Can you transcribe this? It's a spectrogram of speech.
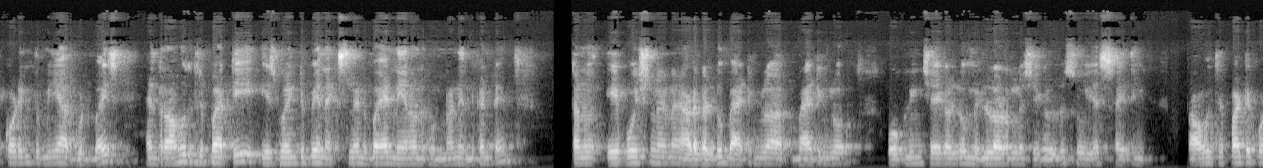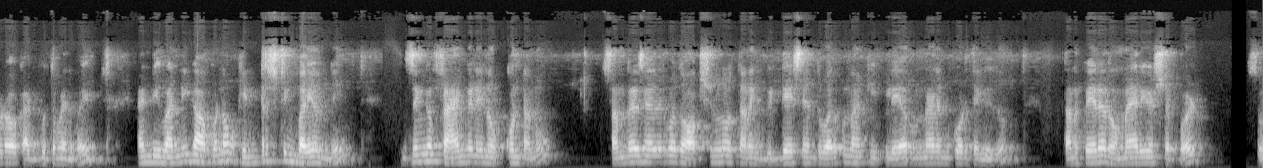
according to me our good buys and Rahul Tripathi is going to be an excellent buy అని నేను అనుకుంటున్నాను. ఎందుకంటే తను ఏ పొజిషన్లో అయినా ఆడగలడు. బ్యాటింగ్లో బ్యాటింగ్లో ఓపెనింగ్ చేయగలడు మిడిల్ ఆర్డర్లో చేయగలడు. So yes I think Rahul Tripathi కూడా ఒక అద్భుతమైన బై అండ్ ఇవన్నీ కాకుండా ఒక ఇంట్రెస్టింగ్ బై ఉంది. నిజంగా ఫ్రాంక్గా నేను ఒప్పుకుంటాను. సన్ రైజ్ హైదరాబాద్ ఆప్షన్లో తనకి బిడ్ వేసేంత వరకు నాకు ఈ ప్లేయర్ ఉన్నాడని కూడా తెలియదు తన పేరే రొమారియో షెపర్డ్ సో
